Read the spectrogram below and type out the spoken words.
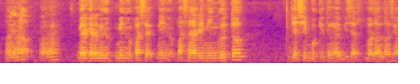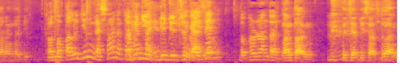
Boruto. Heeh, heeh. gara-gara minggu minggu pas minggu pas hari minggu tuh dia sibuk gitu nggak bisa baru nonton sekarang tadi Kalau bapak lu Jin nggak salah nonton Tapi hentai ya? Ju- Jujutsu Kaisen, bapak lu nonton? nonton tujuh episode doang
